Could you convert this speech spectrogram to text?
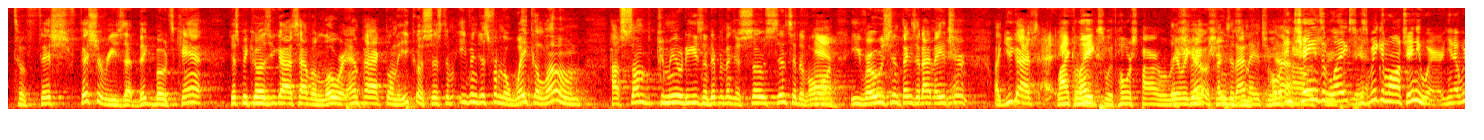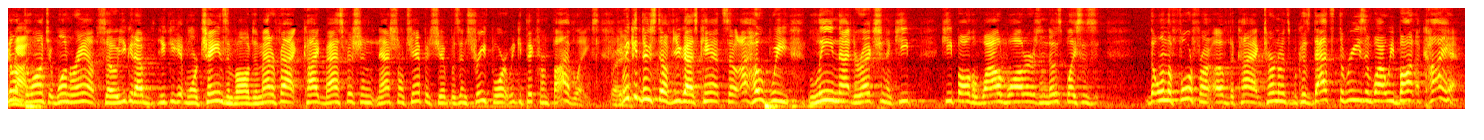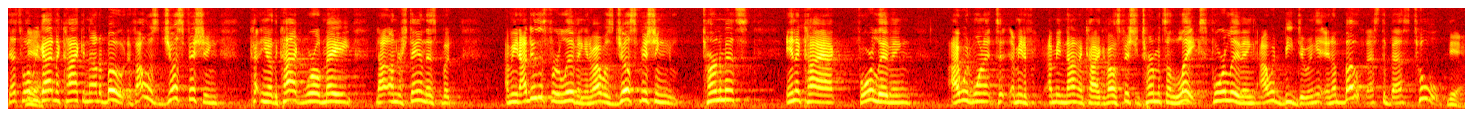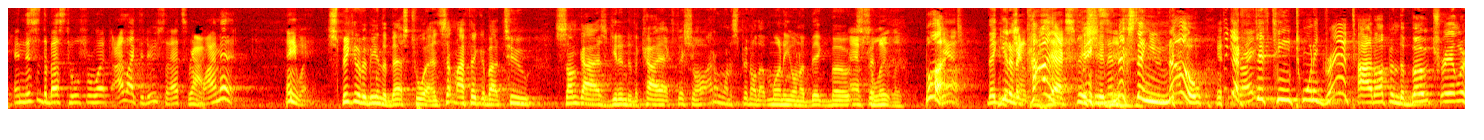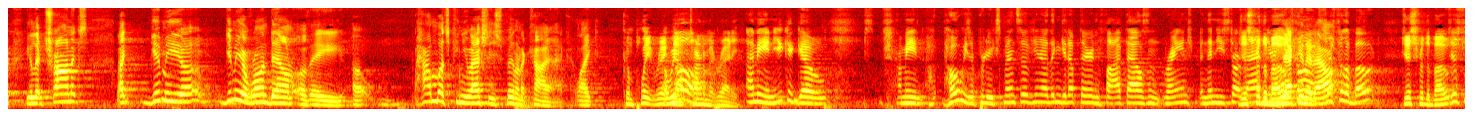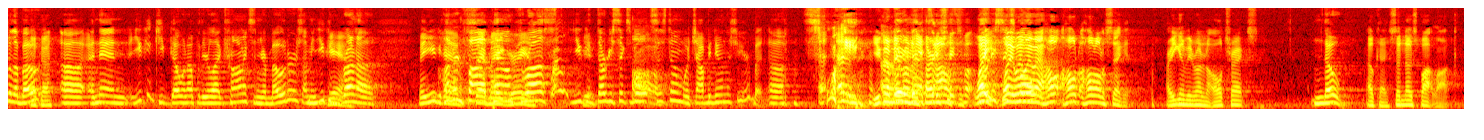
to fish fisheries that big boats can't just because you guys have a lower impact on the ecosystem, even just from the wake alone, how some communities and different things are so sensitive on Yeah. erosion, things of that nature. Like you guys, uh, Like from- lakes with horsepower There we go, things of that nature, and yeah. and chains of lakes because yeah. we can launch anywhere. You know, we don't have to launch at one ramp, so you could have you could get more chains involved. As a matter of fact, kayak bass fishing national championship was in Shreveport. We could pick from five lakes. We can do stuff you guys can't. So I hope we lean that direction and keep keep all the wild waters and those places. The, on the forefront of the kayak tournaments because that's the reason why we bought a kayak. That's why we got in a kayak and not a boat. If I was just fishing, you know, the kayak world may not understand this, but I mean, I do this for a living, and if I was just fishing tournaments in a kayak for a living, I would want it to. I mean, if I mean not in a kayak, if I was fishing tournaments on lakes for a living, I would be doing it in a boat. That's the best tool. Yeah. And this is the best tool for what I like to do, so that's Right. why I'm in it. Anyway, Speaking of it being the best tool, and something I think about too, some guys get into the kayak fishing. Oh, I don't want to spend all that money on a big boat. Spend- Absolutely. But Yeah. they get into kayak fishing, and next thing you know, you got Right. 15, 20 grand tied up in the boat, trailer, electronics. Like, give me a give me a rundown of a uh, how much can you actually spend on a kayak? Like, Complete rig we- up, Oh. tournament ready. I mean, you could go. I mean, Hobies are pretty expensive. You know, they can get up there in the five thousand range, and then you start Just for adding the boat? Decking it out? just for the boat. Just for the boat? Just for the boat. Okay. Uh, and then you can keep going up with your electronics and your motors. I mean, you could Yeah. run a Man, you could have 105 seven, pound thrust. You could 36 volt Oh. system, which I'll be doing this year. But uh, Sweet. You're going to be Dude, running that's 36 awesome. volt. Wait, 36 wait, wait, wait, wait. Hold, hold, hold on a second. Are you going to be running an Ultrex? no, Okay, so no spot lock.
